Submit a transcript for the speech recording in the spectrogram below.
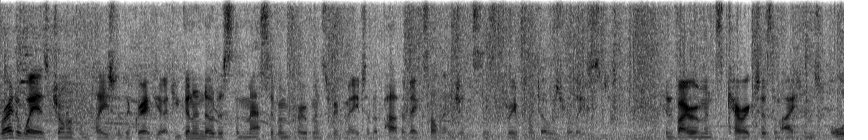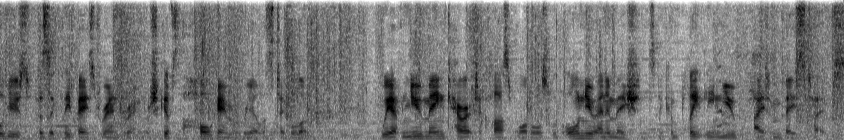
Right away as Jonathan plays with the graveyard, you're going to notice the massive improvements we've made to the Path of Exile engine since 3.0 was released. Environments, characters, and items all use physically based rendering, which gives the whole game a realistic look. We have new main character class models with all new animations and completely new item based types.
